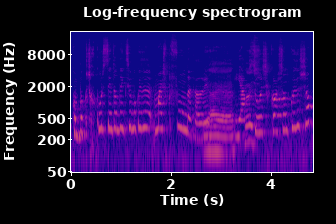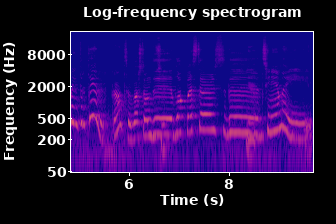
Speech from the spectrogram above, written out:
com poucos recursos, então tem que ser uma coisa mais profunda, estás a ver? Yeah, yeah. E há Pois. pessoas que gostam de coisas só para entreter, pronto, gostam de blockbusters de, Yeah. de cinema e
